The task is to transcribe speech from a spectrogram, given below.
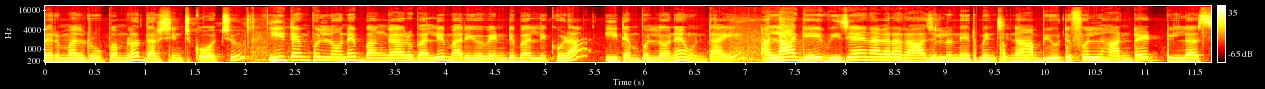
పెరుమల్ రూపంలో దర్శించుకోవచ్చు. ఈ టెంపుల్లోనే బంగారు బల్లి మరియు వెండి బల్లి కూడా ఈ టెంపుల్లోనే ఉంటాయి. అలాగే విజయనగర రాజులు నిర్మించిన బ్యూటిఫుల్ హండ్రెడ్ పిల్లర్స్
